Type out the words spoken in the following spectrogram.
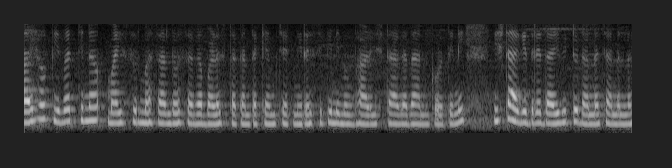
ಐ ಹೋಪ್ ಇವತ್ತಿನ ಮೈಸೂರು ಮಸಾಲೆ ದೋಸೆಗೆ ಬಳಸ್ತಕ್ಕಂಥ ಕೆಂಪು ಚಟ್ನಿ ರೆಸಿಪಿ ನಿಮಗೆ ಭಾಳ ಇಷ್ಟ ಆಗದ ಅಂದ್ಕೊಳ್ತೀನಿ ಇಷ್ಟ ಆಗಿದ್ದರೆ ದಯವಿಟ್ಟು ನನ್ನ ಚಾನಲ್ನ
